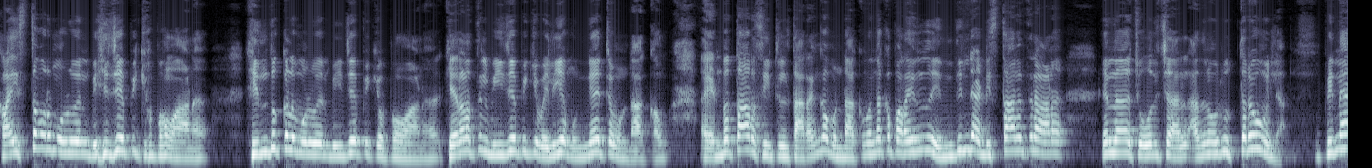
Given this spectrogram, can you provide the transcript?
ക്രൈസ്തവർ മുഴുവൻ ബി ജെ പിക്കൊപ്പമാണ് ഹിന്ദുക്കൾ മുഴുവൻ ബി ജെ പിക്കൊപ്പമാണ് കേരളത്തിൽ ബി ജെ പിക്ക് വലിയ മുന്നേറ്റം ഉണ്ടാക്കും എൺപത്താറ് സീറ്റിൽ തരംഗം ഉണ്ടാക്കും എന്നൊക്കെ പറയുന്നത് എന്തിന്റെ അടിസ്ഥാനത്തിലാണ് എന്ന് ചോദിച്ചാൽ അതിനൊരു ഉത്തരവുമില്ല. പിന്നെ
